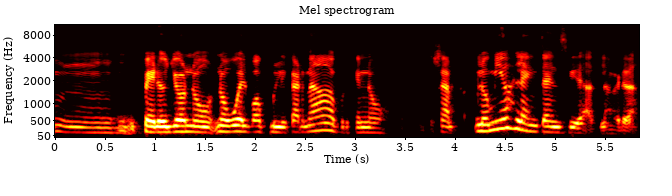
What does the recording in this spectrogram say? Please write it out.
mm, pero yo no, no vuelvo a publicar nada porque no, o sea, lo mío es la intensidad, la verdad.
